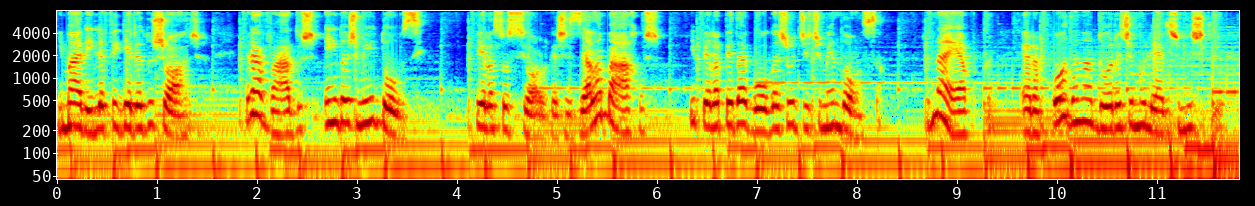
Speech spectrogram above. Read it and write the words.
e Marília Figueiredo Jorge, gravados em 2012 pela socióloga Gisela Barros e pela pedagoga Judite Mendonça, que na época era coordenadora de Mulheres de Mesquita.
